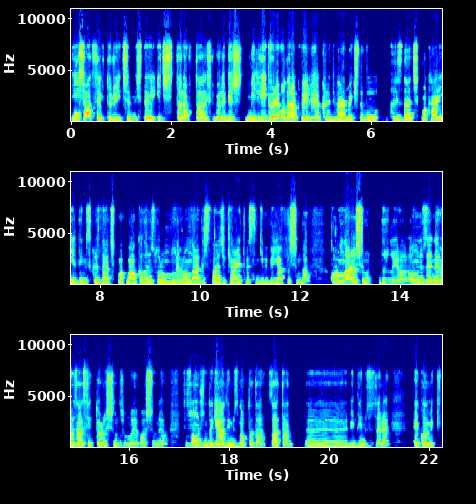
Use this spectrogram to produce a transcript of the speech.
inşaat sektörü için işte iç tarafta işte böyle bir milli görev olarak veriliyor ya kredi vermek işte bu krizden çıkmak, her girdiğimiz krizden çıkmak bankaların sorumluluğudur. Onlar da sadece kar etmesin gibi bir yaklaşımla kurumlar aşındırılıyor. Onun üzerine özel sektör aşındırılmaya başlanıyor. İşte sonucunda geldiğimiz noktada zaten e, bildiğimiz üzere ekonomik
